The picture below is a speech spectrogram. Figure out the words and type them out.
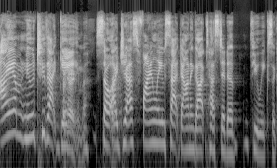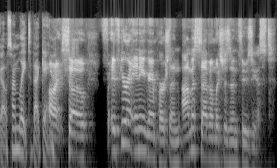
I am new to that game. Okay. So I just finally sat down and got tested a few weeks ago. So I'm late to that game. All right. So if you're an Enneagram person, I'm a seven, which is an enthusiast.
